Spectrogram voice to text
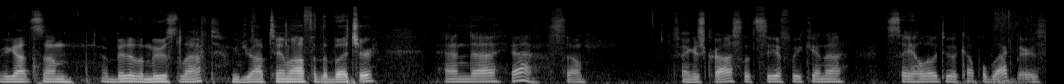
we got some a bit of the moose left. We dropped him off at the butcher, and uh, yeah, so fingers crossed. Let's see if we can uh, say hello to a couple black bears.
